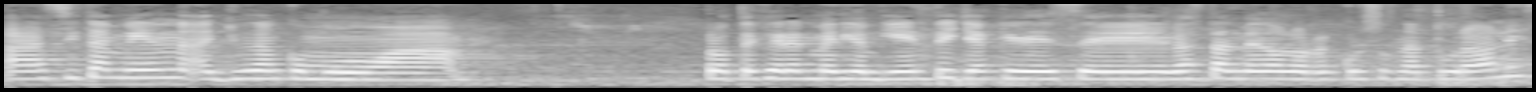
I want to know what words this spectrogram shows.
Así también ayudan como a proteger el medio ambiente ya que se gastan menos los recursos naturales.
